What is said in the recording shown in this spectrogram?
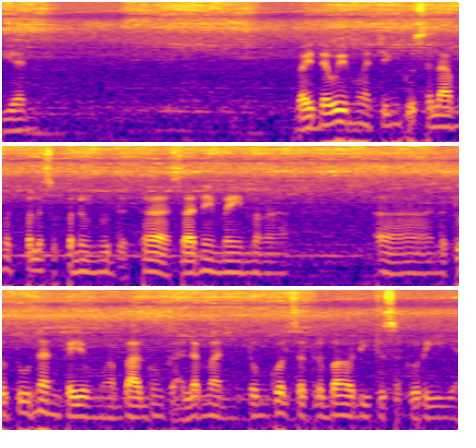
Yan. By the way mga chingko, salamat pala sa panunod at ha, sana may mga ah, natutunan kayong mga bagong kaalaman tungkol sa trabaho dito sa Korea.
